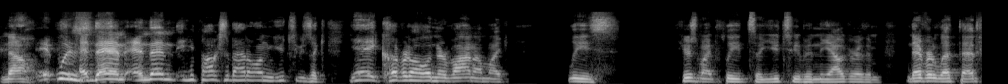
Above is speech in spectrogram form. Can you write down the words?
no. it was And then and then he talks about it on YouTube. He's like, yeah, he covered all of Nirvana. I'm like, please. Here's my plea to YouTube and the algorithm: never let that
